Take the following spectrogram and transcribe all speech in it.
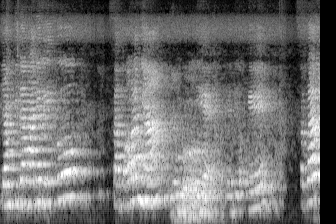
yang tidak hadir itu Yes, jadi oke. Okay. Sekarang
